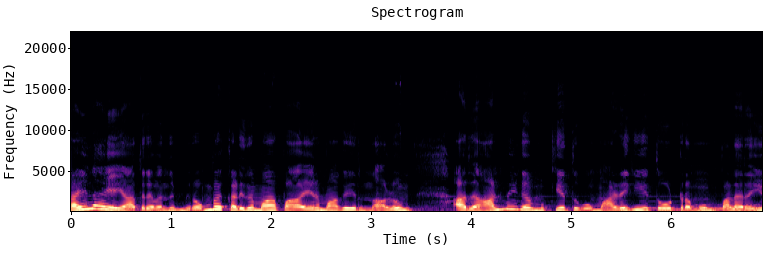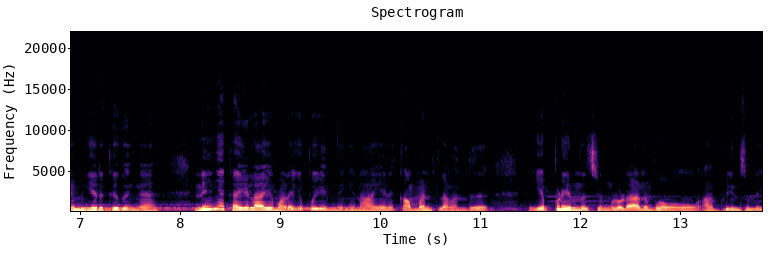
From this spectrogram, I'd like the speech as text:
கைலாய யாத்திரை வந்து ரொம்ப கடினமாக பயணமாக இருந்தாலும் அது ஆன்மீக முக்கியத்துவம் அழகிய தோற்றமும் பலரையும் ஈர்க்குதுங்க. நீங்கள் கைலாய மலைக்கு போயிருந்தீங்கன்னா எனக்கு கமெண்ட்டில் வந்து எப்படி இருந்துச்சு உங்களோட அனுபவம் அப்படின்னு சொல்லி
